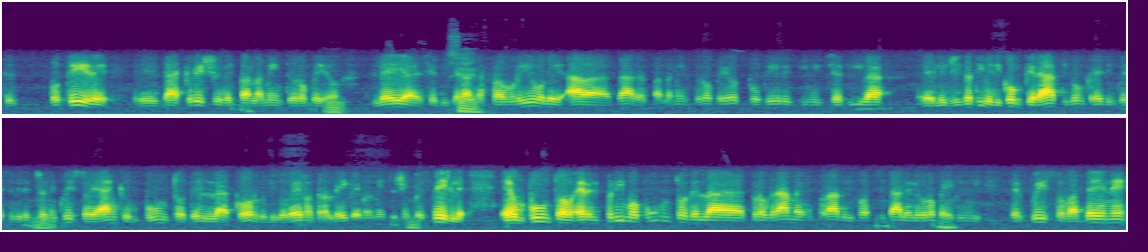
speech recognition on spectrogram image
del potere eh, da accrescere del Parlamento europeo. Lei eh, si è dichiarata Sì. favorevole a dare al Parlamento europeo il potere di iniziativa eh, legislativa e di compiere atti concreti in questa direzione. Questo è anche un punto dell'accordo di governo tra Lega e Movimento 5 Stelle, è un punto, era il primo punto del programma elettorale di Forza Italia alle europee, quindi per questo va bene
